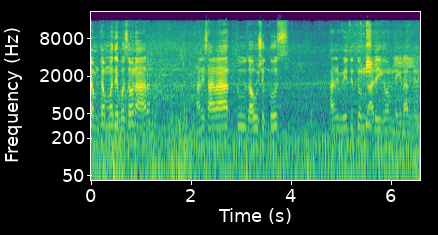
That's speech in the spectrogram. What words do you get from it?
टमटममध्ये बसवणार आणि सांगणार तू जाऊ शकतोस आणि मी तिथून गाडी घेऊन निघणार घरी.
